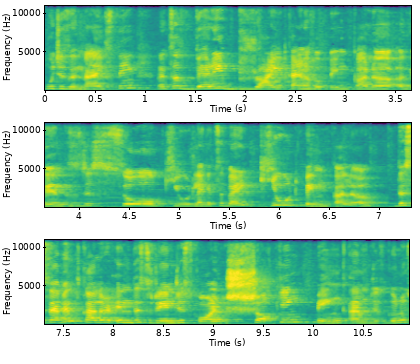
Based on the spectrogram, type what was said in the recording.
which is a nice thing. And it's a very bright kind of a pink color. Again this is just so cute. Like it's a very cute pink color. The seventh color in this range is called shocking pink. I'm just gonna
